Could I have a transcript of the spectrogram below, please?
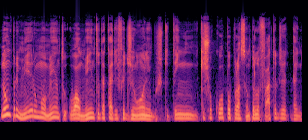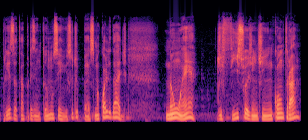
num primeiro momento, o aumento da tarifa de ônibus, que tem que chocou a população pelo fato de da empresa estar apresentando um serviço de péssima qualidade. Não é difícil a gente encontrar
